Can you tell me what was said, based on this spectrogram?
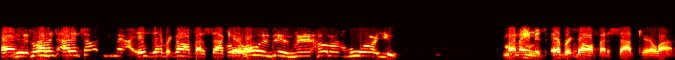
Hey, This? I didn't I didn't talk to you, man. This is Everett Golf out of South Carolina. who is this, man? Hold on, who are you? My name is Everett Golf out of South Carolina.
